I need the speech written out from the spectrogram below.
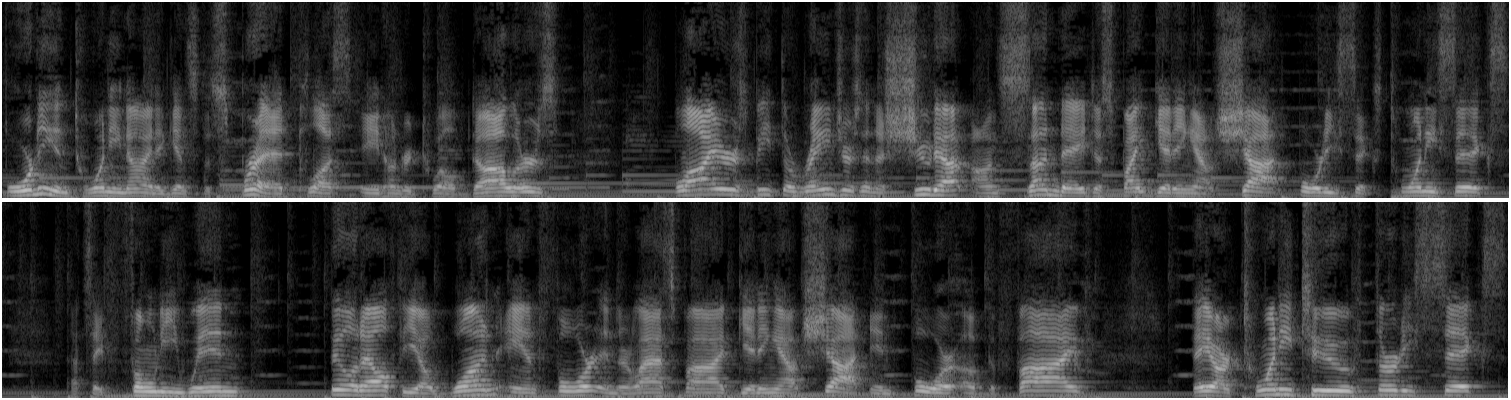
40 and 29 against the spread, plus $812. Flyers beat the Rangers in a shootout on Sunday despite getting outshot 46 26. That's a phony win. Philadelphia 1 and 4 in their last five, getting outshot in four of the five. They are 22, 36,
